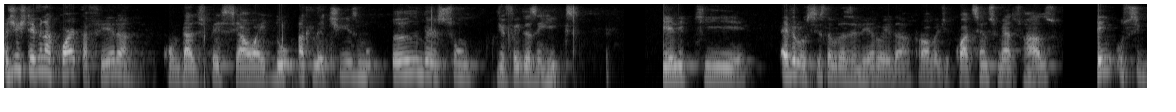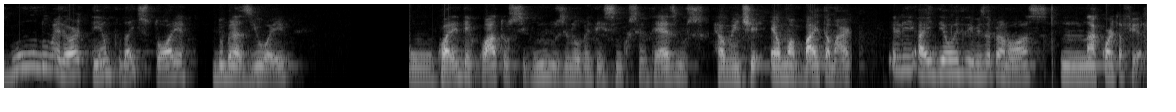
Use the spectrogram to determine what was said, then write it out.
A gente teve na quarta-feira convidado especial aí do atletismo, Anderson de Freitas Henriques. Ele que é velocista brasileiro aí da prova de 400 metros rasos. Tem o segundo melhor tempo da história do Brasil aí, com 44 segundos e 95 centésimos. Realmente é uma baita marca. Ele aí deu uma entrevista para nós na quarta-feira.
